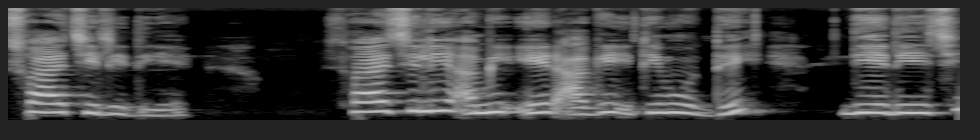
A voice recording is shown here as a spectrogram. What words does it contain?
সয়া চিলি দিয়ে। সয়া চিলি আমি এর আগে ইতিমধ্যেই দিয়ে দিয়েছি।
